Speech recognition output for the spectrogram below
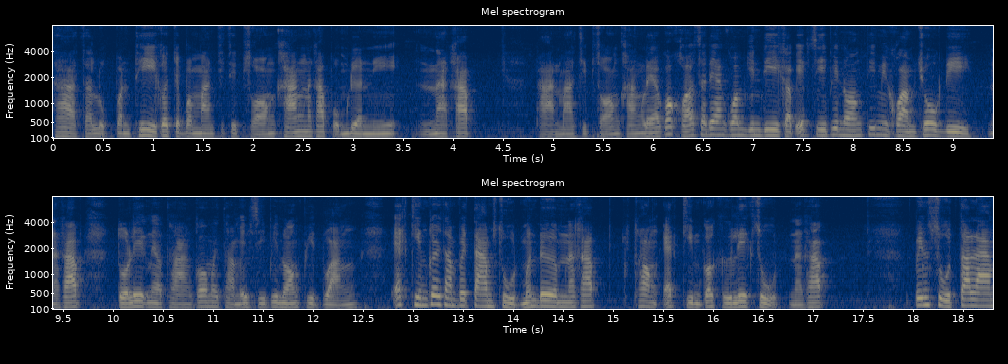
ถ้าสรุปวันที่ก็จะประมาณ12ครั้งนะครับ ผมเดือนนี้นะครับ ผ่านมา 12 ครั้งแล้วก็ขอแสดงความยินดีกับ FC พี่น้องที่มีความโชคดีนะครับ ตัวเลขแนวทางก็ไม่ทำ FC พี่น้องผิดหวังแอดคิมก็จะทำไปตามสูตรเหมือนเดิมนะครับช่องแอดคิมก็คือเลขสูตรนะครับเป็นสูตรตาราง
